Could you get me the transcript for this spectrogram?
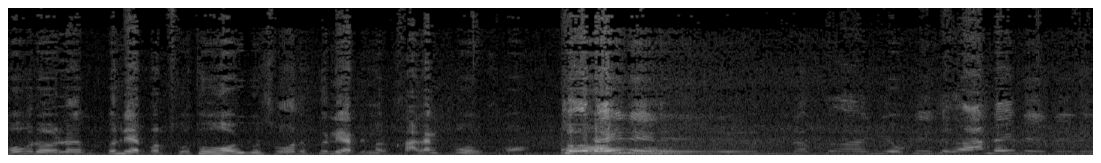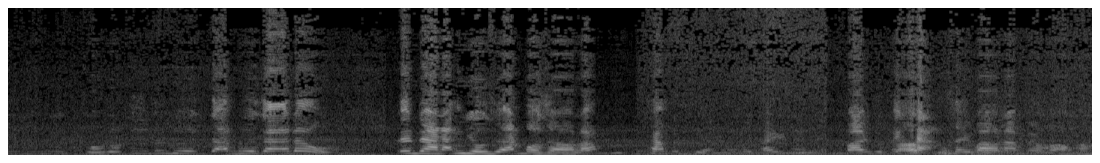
phố rồi là quyết liệt một số thu hồi một số nó quyết liệt nhưng mà khả năng thu hồi khó chỗ đấy thì, thì nhiều khi dự án đấy thì, thì, thì chủ đầu tư nó đưa đã đưa ra đâu. Đến Đà Nẵng nhiều dự án bỏ dở lắm. Sang bên biển mới thấy này. bao nhiêu khách sạn xây bao năm đều bỏ không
